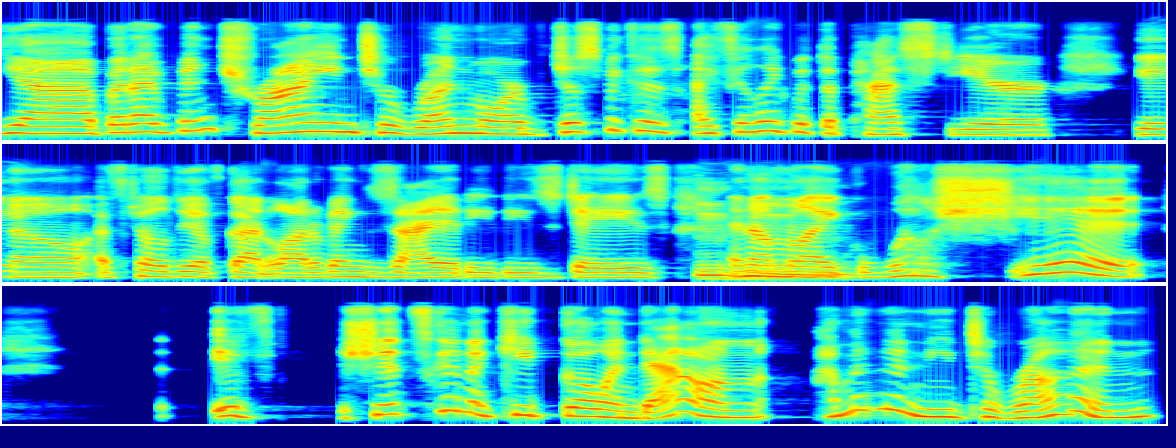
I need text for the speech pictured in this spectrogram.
Yeah, but I've been trying to run more just because I feel like with the past year, you know, I've told you I've got a lot of anxiety these days. And I'm like, Mhm. well, shit. If shit's gonna keep going down, I'm gonna need to run,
